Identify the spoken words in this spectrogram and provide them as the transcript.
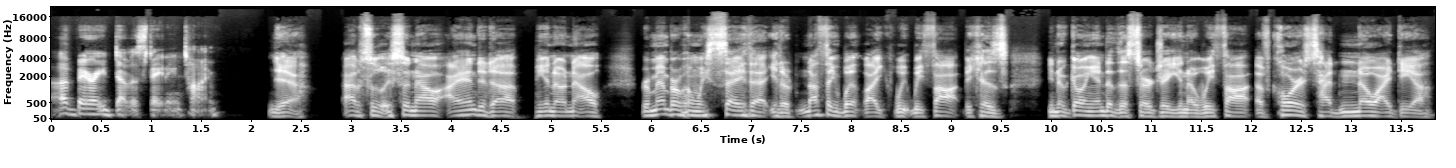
a very devastating time. Yeah, absolutely. So now I ended up, you know, now remember when we say that, you know, nothing went like we, we thought because, you know, going into the surgery, you know, we thought, of course, had no idea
